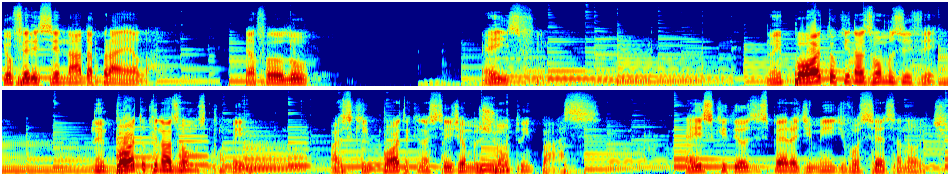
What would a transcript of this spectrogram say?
de oferecer nada para ela. Ela falou: Lu, é isso, filho. Não importa o que nós vamos viver. Não importa o que nós vamos comer, mas o que importa é que nós estejamos juntos em paz. É isso que Deus espera de mim e de você essa noite.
